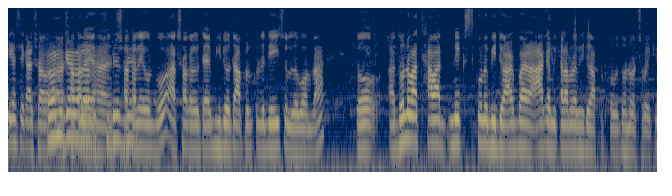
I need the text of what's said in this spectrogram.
ঠিক আছে কাল সকা- সকালে হ্যাঁ সকালে উঠবো আর সকালে উঠে ভিডিওটা আপলোড করে দিয়েই চলে যাব আমরা। তো ধন্যবাদ আবার নেক্সট কোনো ভিডিও আবার আগামীকাল আমরা ভিডিও আপলোড করব। ধন্যবাদ সবাইকে।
